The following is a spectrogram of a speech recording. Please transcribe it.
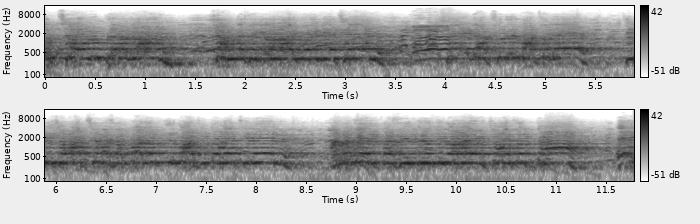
উচ্চ অনুপ্রেরণায় সামনে থেকে লড়াই করে গিয়েছেন। সেই ডাকসু নির্বাচনে তিনি সমাজ সেবা সম্পাদক নির্বাচিত হয়েছিলেন। আমাদের কাছে বিরোধী লড়াইয়ের সহযোগিতা এই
